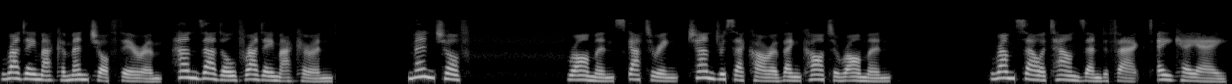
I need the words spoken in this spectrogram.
Rademacher-Menchoff theorem, Hans-Adolf Rademacher and Menchoff Raman scattering, Chandrasekhara Venkata Raman. Ramsauer-Townsend effect, aka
